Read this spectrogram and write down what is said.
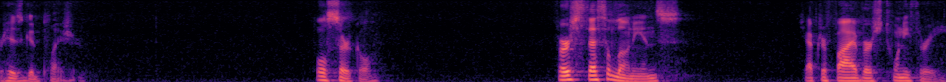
for his good pleasure. Full circle. 1 Thessalonians chapter 5 verse 23.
